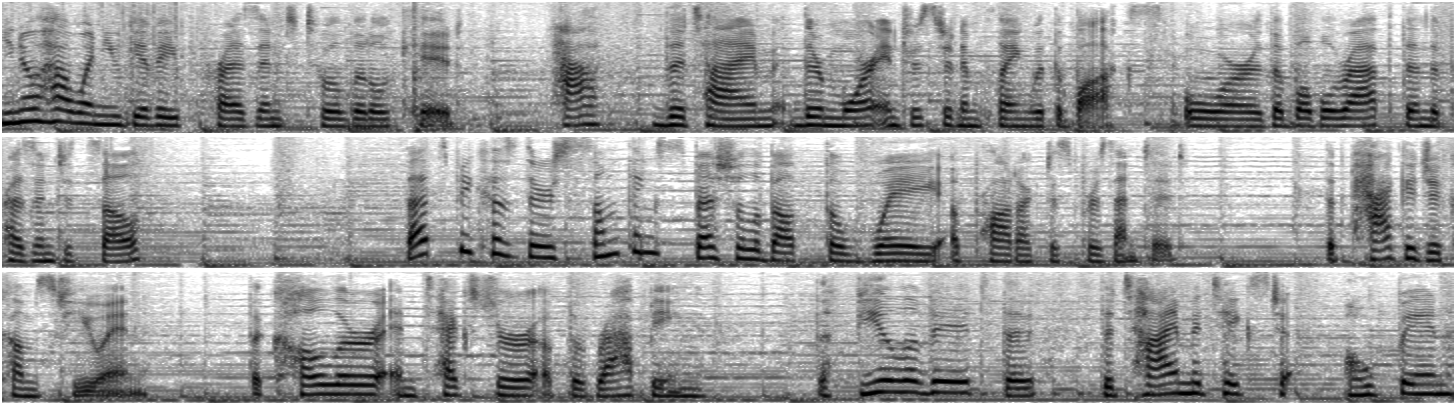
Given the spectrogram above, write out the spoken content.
You know how when you give a present to a little kid, half the time they're more interested in playing with the box or the bubble wrap than the present itself? That's because there's something special about the way a product is presented, the package it comes to you in, the color and texture of the wrapping, the feel of it, the, the time it takes to open.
